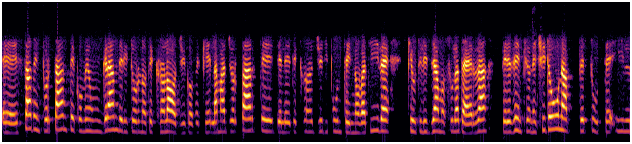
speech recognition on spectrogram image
è stata importante come un grande ritorno tecnologico perché la maggior parte delle tecnologie di punta innovative che utilizziamo sulla Terra, per esempio ne cito una per tutte, il,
